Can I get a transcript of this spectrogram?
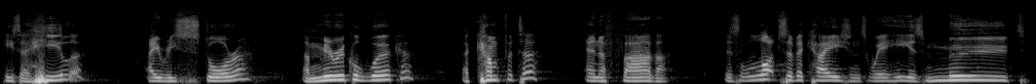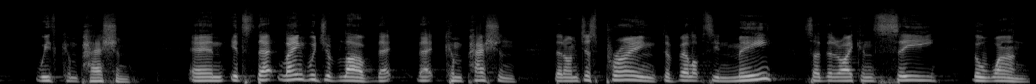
he's a healer, a restorer, a miracle worker, a comforter, and a father. There's lots of occasions where he is moved with compassion. And it's that language of love, that, that compassion, that I'm just praying develops in me so that I can see the one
